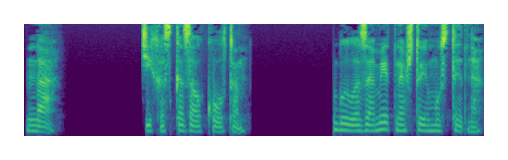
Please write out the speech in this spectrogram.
Да, тихо сказал Колтон. Было заметно, что ему стыдно.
